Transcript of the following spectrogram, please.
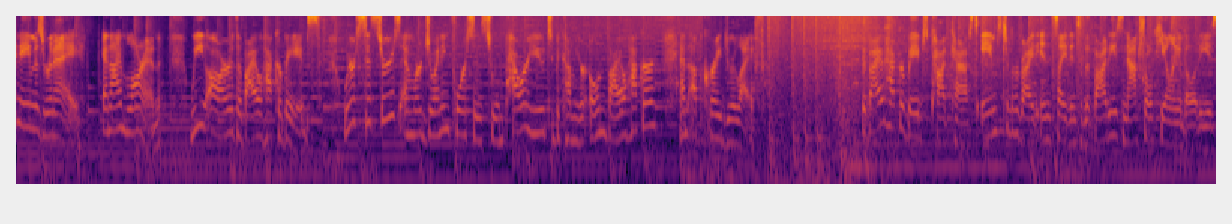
My name is Renee. And I'm Lauren. We are the Biohacker Babes. We're sisters and we're joining forces to empower you to become your own biohacker and upgrade your life. The Biohacker Babes podcast aims to provide insight into the body's natural healing abilities,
